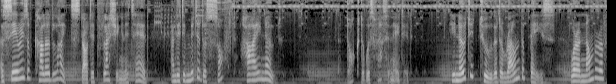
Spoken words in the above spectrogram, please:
A series of colored lights started flashing in its head, and it emitted a soft, high note. The doctor was fascinated. He noted, too, that around the base were a number of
